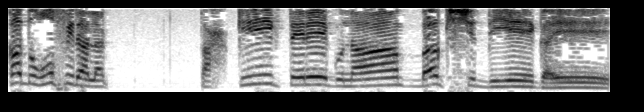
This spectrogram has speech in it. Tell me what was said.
قد غفر الگ تحقیق تیرے گناہ بخش دیے گئے۔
